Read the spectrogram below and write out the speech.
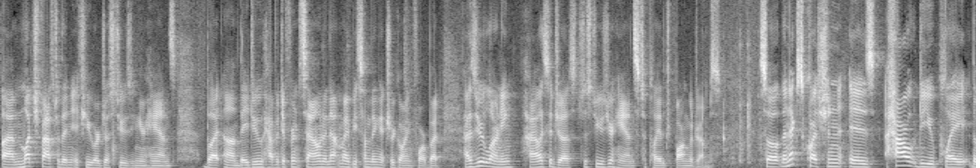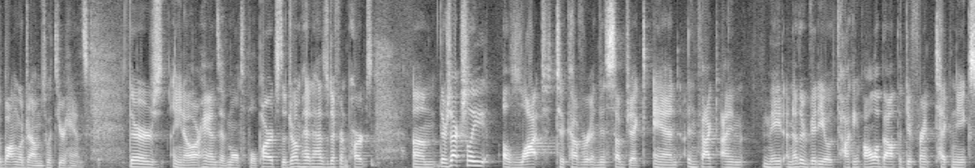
uh, much faster than if you are just using your hands, but um, they do have a different sound and that might be something that you're going for. But as you're learning, highly suggest just use your hands to play the bongo drums. So the next question is, how do you play the bongo drums with your hands? There's, you know, our hands have multiple parts. The drum head has different parts. Um, there's actually a lot to cover in this subject. And in fact, I made another video talking all about the different techniques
